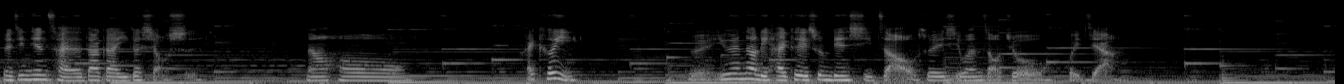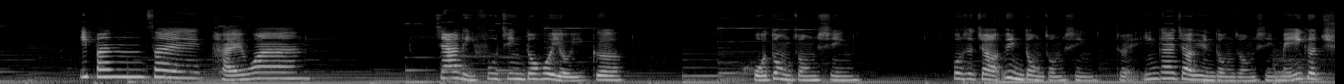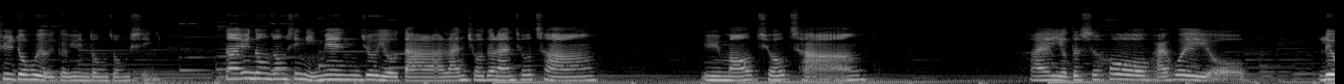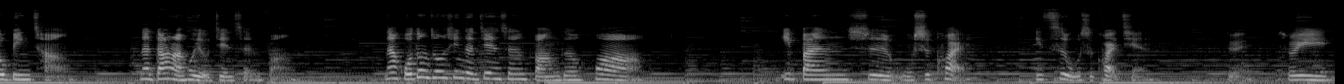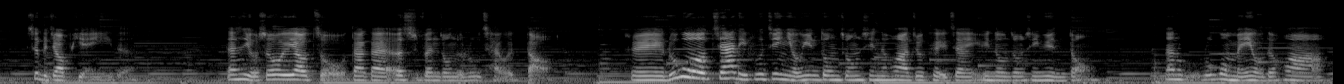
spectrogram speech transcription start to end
所以今天踩了大概一个小时，然后还可以，对，因为那里还可以顺便洗澡，所以洗完澡就回家。一般在台湾家里附近都会有一个活动中心，或是叫运动中心，对，应该叫运动中心。每一个区都会有一个运动中心。那运动中心里面就有打篮球的篮球场、羽毛球场，还有的时候还会有溜冰场。那当然会有健身房。那活动中心的健身房的话，一般是五十块，一次五十块钱，对，所以是比较便宜的。但是有时候要走大概二十分钟的路才会到，所以如果家里附近有运动中心的话，就可以在运动中心运动。那如果没有的话，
